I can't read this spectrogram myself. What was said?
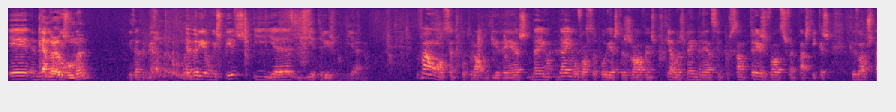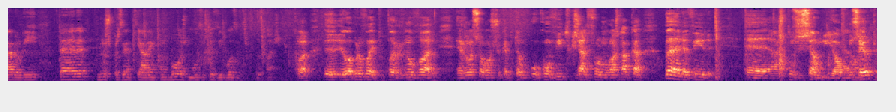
É a Maria Câmara Luís... Woman. Exatamente. A Maria Luís Pires e a Beatriz Bubiano. Vão ao Centro Cultural no dia 10, deem, deem o vosso apoio a estas jovens, porque elas bem merecem, porque são três vozes fantásticas que vão estar ali para nos presentearem com boas músicas e boas interpretações. Claro. Eh, eu aproveito para renovar, em relação ao Sr. Capitão, o convite que já lhe formulaste há bocado para vir uh, à exposição e ao concerto.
